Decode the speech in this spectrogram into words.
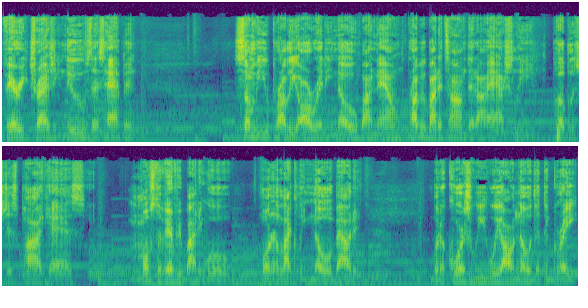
very tragic news that's happened some of you probably already know by now. Probably by the time that I actually publish this podcast, most of everybody will more than likely know about it. But of course, we, we all know that the great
